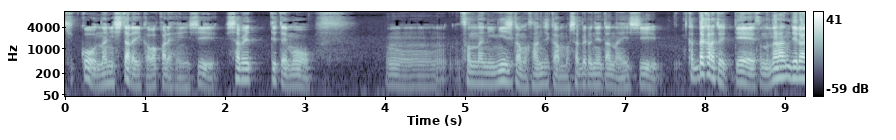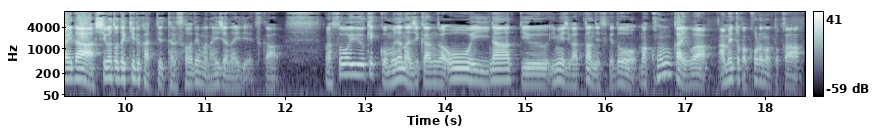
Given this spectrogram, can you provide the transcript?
結構何したらいいか分かれへんし、喋ってても、うーん、そんなに2時間も3時間も喋るネタないし、だからといって、その並んでる間仕事できるかって言ったらそうでもないじゃないですか。まあそういう結構無駄な時間が多いなっていうイメージがあったんですけど、まあ今回は雨とかコロナとか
